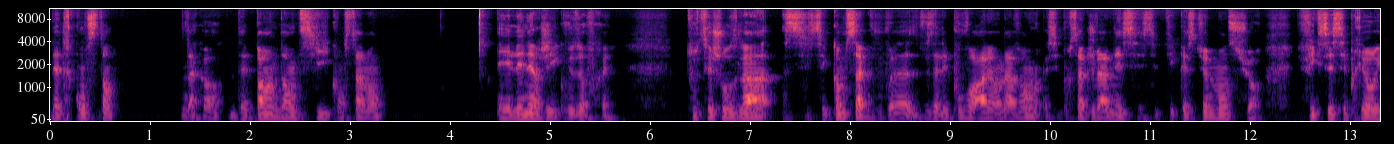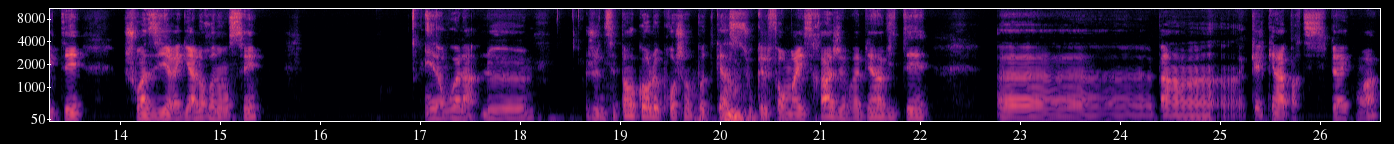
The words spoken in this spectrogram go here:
d'être constant, d'accord D'être pas en dents constamment, et l'énergie que vous offrez. Toutes ces choses-là, c'est comme ça que vous, allez pouvoir aller en avant. Et c'est pour ça que je vais amener ces, petits questionnements sur fixer ses priorités, choisir égale renoncer. Et donc voilà, je ne sais pas encore le prochain podcast sous quel format il sera. J'aimerais bien inviter euh, ben, quelqu'un à participer avec moi.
